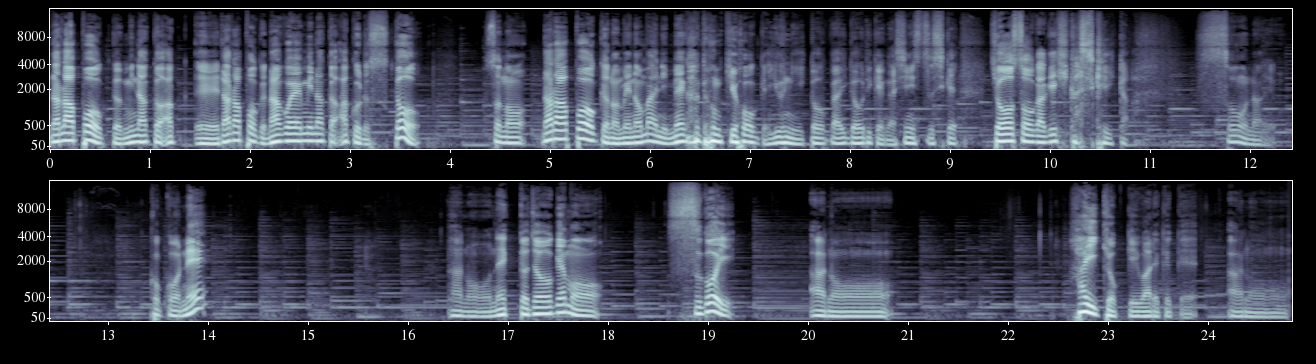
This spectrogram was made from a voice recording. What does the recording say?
ララポーク港ア、えーララポーク名古屋港アクルスとそのララポークの目の前にメガドンキホーケユニー東海通り圏が進出して競争が激化していた。そうなんよ。ここねあのネット上でもすごいあの廃墟って言われててあの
